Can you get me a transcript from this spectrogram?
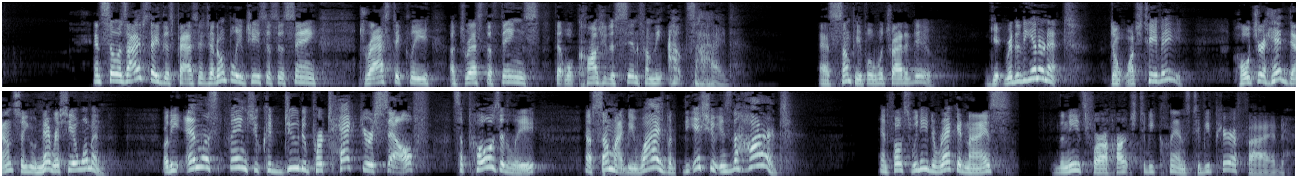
And so as I've studied this passage, I don't believe Jesus is saying drastically address the things that will cause you to sin from the outside as some people would try to do. Get rid of the internet. Don't watch TV. Hold your head down so you never see a woman. Or the endless things you could do to protect yourself, supposedly. Now some might be wise, but the issue is the heart. And folks, we need to recognize the needs for our hearts to be cleansed, to be purified.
